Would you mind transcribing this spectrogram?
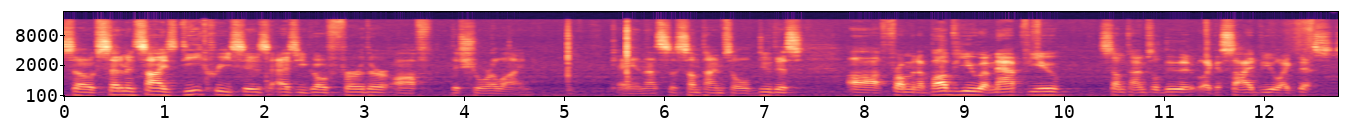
so sediment size decreases as you go further off the shoreline, okay, and that's sometimes we'll do this uh, from an above view, a map view, Sometimes they'll do it like a side view like this.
